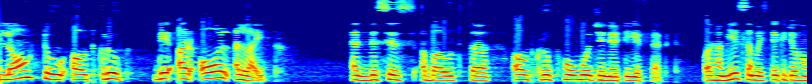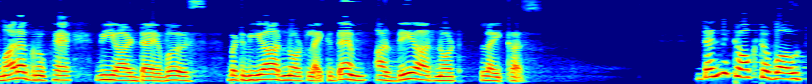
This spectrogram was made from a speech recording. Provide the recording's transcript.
belong to out group they are all alike and this is about the out group homogeneity effect اور ہم یہ سمجھتے ہیں کہ جو ہمارا گروپ ہے we are diverse but we are not like them are they are not like us Then we talked about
